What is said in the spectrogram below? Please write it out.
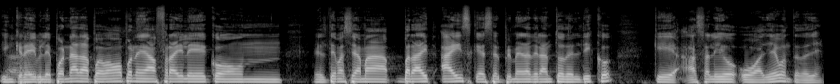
Increíble. Pues nada, pues vamos a poner a Fraile con. El tema se llama Bright Eyes, que es el primer adelanto del disco que ha salido o ayer o antes de ayer.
